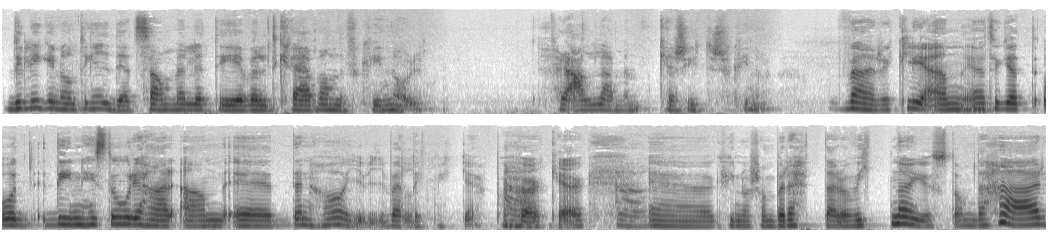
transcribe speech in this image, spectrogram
Det ligger någonting i det att samhället är väldigt krävande för kvinnor. För alla men kanske ytterst för kvinnor. Verkligen. Jag tycker att, och din historia här Ann, eh, den hör ju vi väldigt mycket på ja. Hercare. Ja. Eh, kvinnor som berättar och vittnar just om det här.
